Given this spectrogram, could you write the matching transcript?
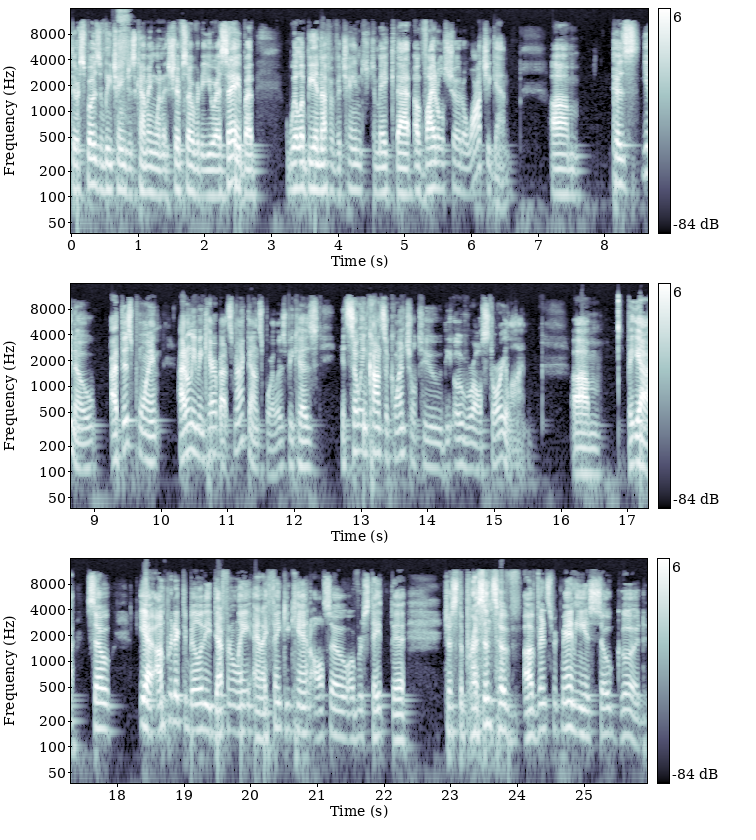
there's supposedly changes coming when it shifts over to USA, but will it be enough of a change to make that a vital show to watch again? Because you know, at this point, I don't even care about SmackDown spoilers because it's so inconsequential to the overall storyline. Um, but yeah, so yeah, unpredictability definitely, and I think you can't also overstate the just the presence of, of Vince McMahon. He is so good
